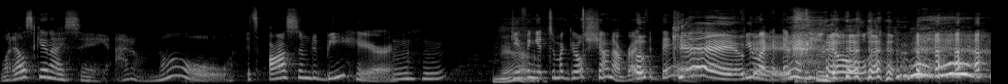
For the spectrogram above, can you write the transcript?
What else can I say? I don't know. It's awesome to be here. Giving it to my girl Shanna right over there. Okay, Feel like an okay. MC doll.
